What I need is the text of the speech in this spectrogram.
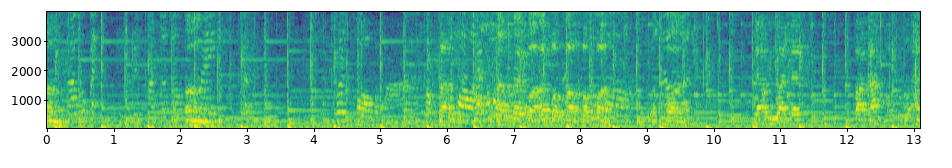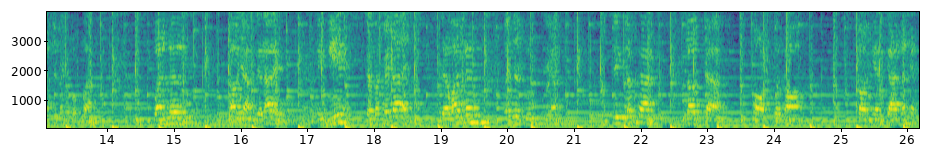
อ่า เราก็ไปถึงคริสต์มาสแล้วเขาก็ให้แบบค่อยคอกับหมาบอกครับคอครับใช่ปอปอกคอปอกคอปอกคอแล้วอีกวันหนึ่งความรักของหนูอาจจะไม่สมหวังวันหนึ่งเราอยากจะได้ สิ่งนี้แต่มันไม่ได้ แต่วันหนึ่งเราจะสูญเสีย สิ่งสำคัญเราจะตอบสนองต่อเหตุการณ์นั้นอย่าง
